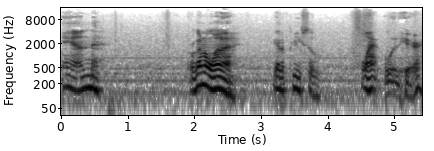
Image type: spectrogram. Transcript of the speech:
And we're going to want to get a piece of flat wood here.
